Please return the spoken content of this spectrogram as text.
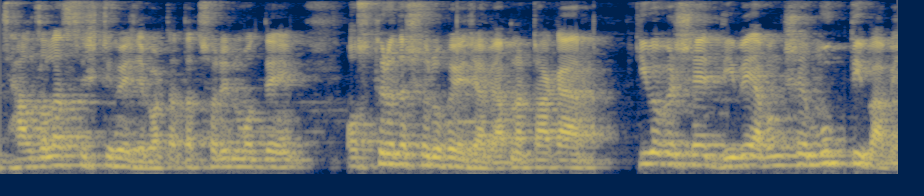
ঝালঝালার সৃষ্টি হয়ে যাবে অর্থাৎ তার শরীরের মধ্যে অস্থিরতা শুরু হয়ে যাবে আপনার টাকার কীভাবে সে দিবে এবং সে মুক্তি পাবে,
